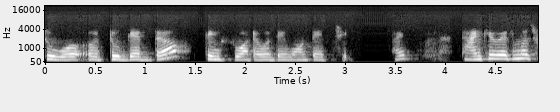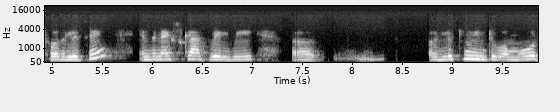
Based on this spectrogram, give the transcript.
to uh, to get the things whatever they want to achieve right thank you very much for listening in the next class we'll be uh, uh, looking into a more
